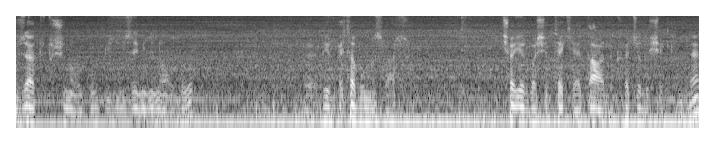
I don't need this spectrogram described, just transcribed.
güzel tutuşun olduğu, bir zeminin olduğu e, bir etabımız var. Çayırbaşı, Teke, Darlık, Hacılı şeklinde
